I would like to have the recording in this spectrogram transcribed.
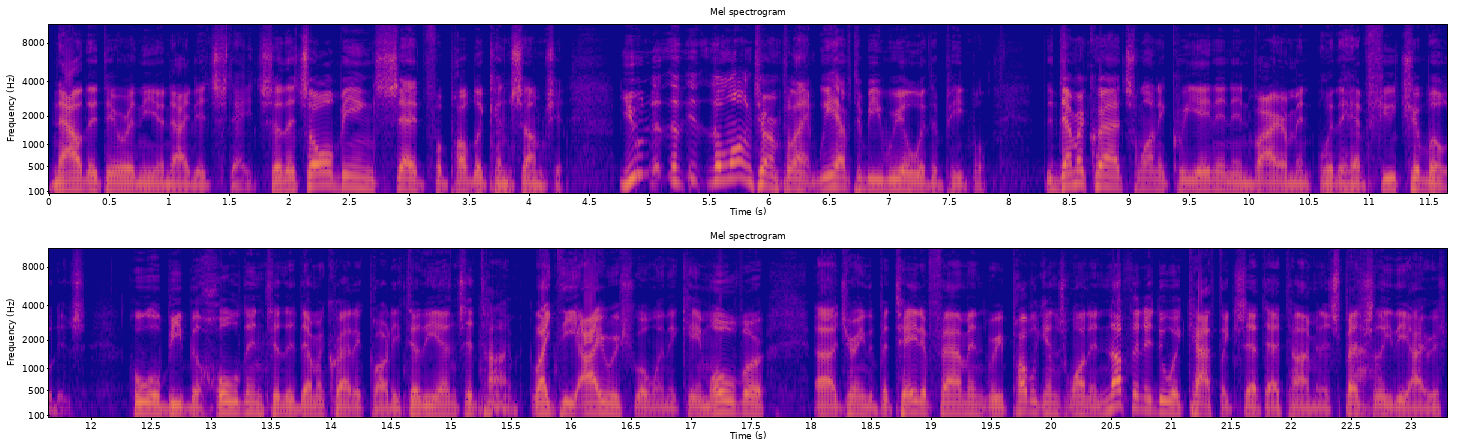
now that they're in the United States. So that's all being said for public consumption. You, the, the long-term plan. We have to be real with the people. The Democrats want to create an environment where they have future voters who will be beholden to the Democratic Party to the ends of time. Like the Irish were when they came over uh, during the potato famine. Republicans wanted nothing to do with Catholics at that time, and especially the Irish.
